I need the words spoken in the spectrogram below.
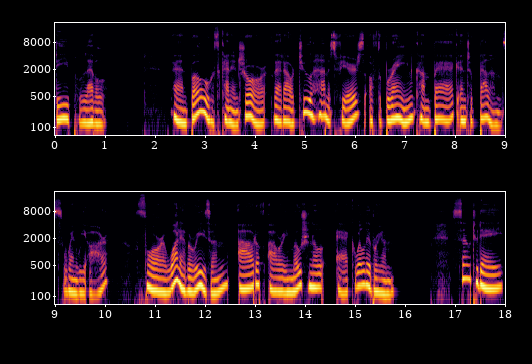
deep level. And both can ensure that our two hemispheres of the brain come back into balance when we are, for whatever reason, out of our emotional equilibrium. So today,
